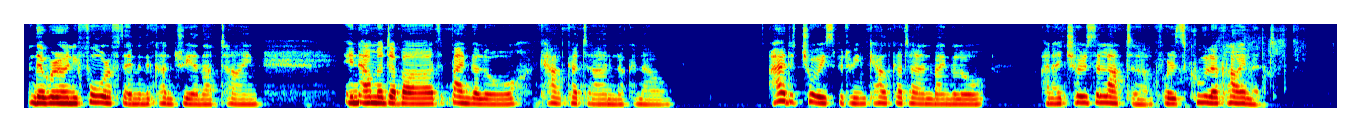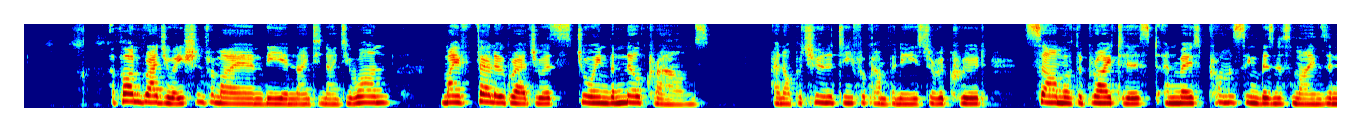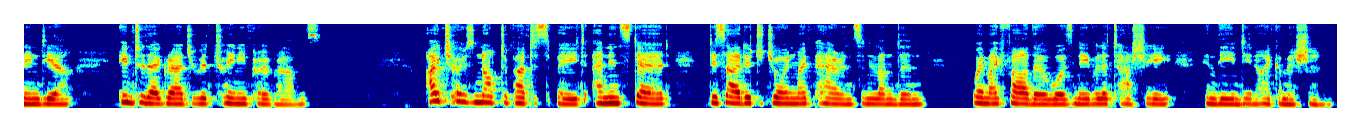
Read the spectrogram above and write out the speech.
There were only four of them in the country at that time, in Ahmedabad, Bangalore, Calcutta, and Lucknow. I had a choice between Calcutta and Bangalore, and I chose the latter for its cooler climate. Upon graduation from IIMB in 1991, my fellow graduates joined the Milk Rounds, an opportunity for companies to recruit some of the brightest and most promising business minds in India into their graduate trainee programs. I chose not to participate and instead decided to join my parents in London, where my father was naval attache in the Indian High Commission.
